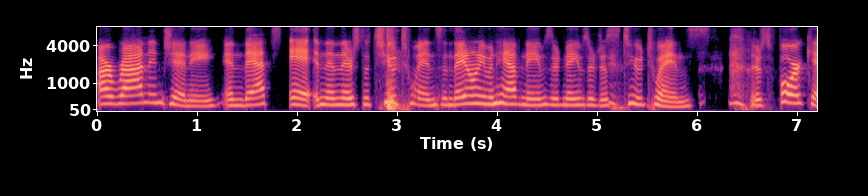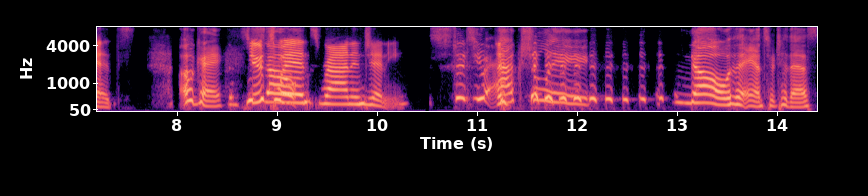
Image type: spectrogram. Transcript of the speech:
are Ron and Jenny, and that's it. And then there's the two twins, and they don't even have names. Their names are just two twins. There's four kids. Okay. The two So- twins, Ron and Jenny. Should you actually know the answer to this?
